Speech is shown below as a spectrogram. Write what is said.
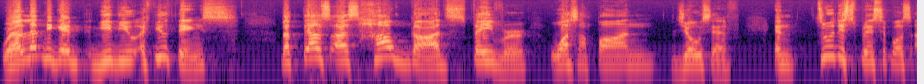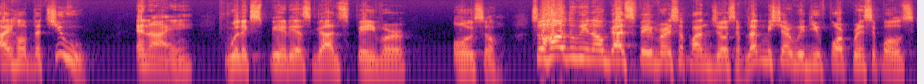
Well, let me give, give you a few things that tells us how God's favor was upon Joseph. And through these principles, I hope that you and I will experience God's favor also. So, how do we know God's favor is upon Joseph? Let me share with you four principles.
